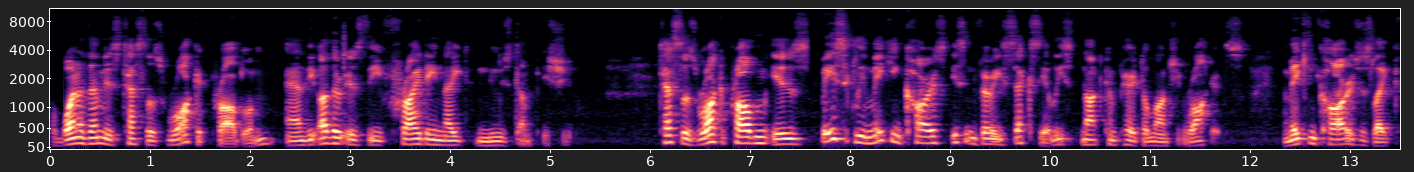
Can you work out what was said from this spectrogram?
One of them is Tesla's rocket problem, and the other is the Friday night news dump issue. Tesla's rocket problem is basically making cars isn't very sexy, at least not compared to launching rockets. Making cars is like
